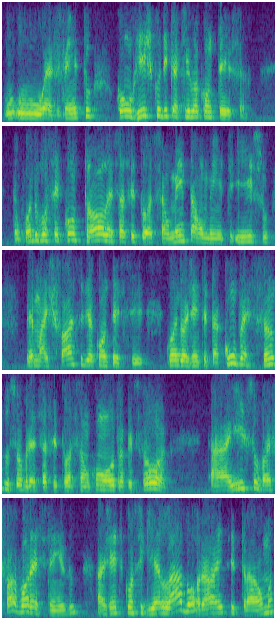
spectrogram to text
o, o evento com o risco de que aquilo aconteça. Então, quando você controla essa situação mentalmente, e isso é mais fácil de acontecer quando a gente está conversando sobre essa situação com outra pessoa, aí isso vai favorecendo a gente conseguir elaborar esse trauma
